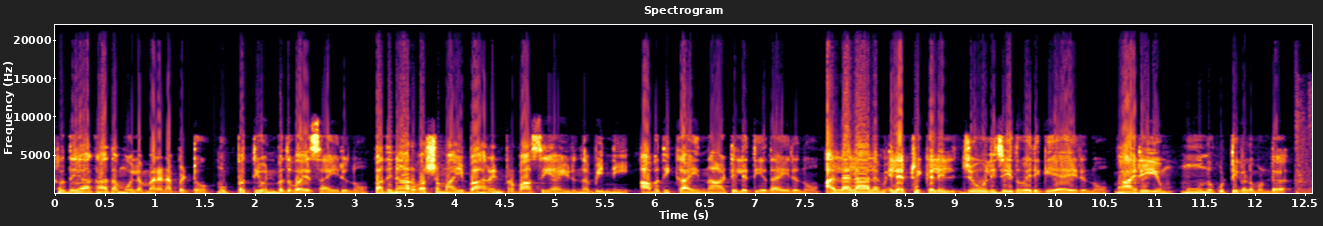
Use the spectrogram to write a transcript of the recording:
ഹൃദയാഘാതം മൂലം മരണപ്പെട്ടു. മുപ്പത്തിയൊൻപത് വയസ്സായിരുന്നു. പതിനാറ് വർഷമായി ബഹ്റൈൻ പ്രവാസിയായിരുന്ന ബിന്നി അവധിക്കായി നാട്ടിലെത്തിയതായിരുന്നു. അല്ലലാലം ഇലക്ട്രിക്കലിൽ ജോലി ചെയ്തു വരികയായിരുന്നു. ഭാര്യയും മൂന്ന് കുട്ടികളുമുണ്ട്.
